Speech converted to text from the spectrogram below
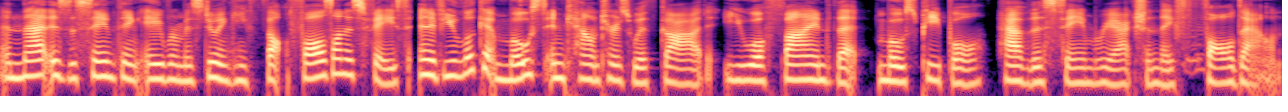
And that is the same thing Abram is doing. He fa- falls on his face. And if you look at most encounters with God, you will find that most people have this same reaction. They fall down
